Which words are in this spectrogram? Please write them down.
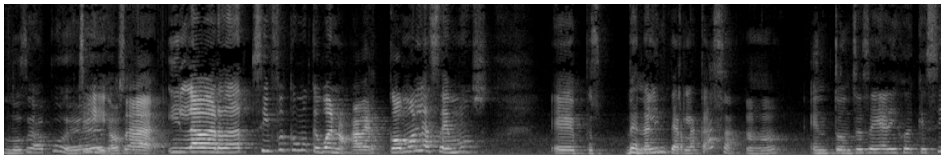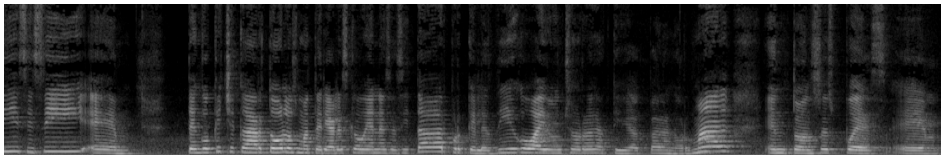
no se va a poder. Sí, o sea, y la verdad sí fue como que, bueno, a ver, ¿cómo le hacemos? Eh, pues ven a limpiar la casa. Ajá. Entonces ella dijo que sí, sí, sí, eh, tengo que checar todos los materiales que voy a necesitar porque les digo, hay un chorro de actividad paranormal. Entonces, pues, eh,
